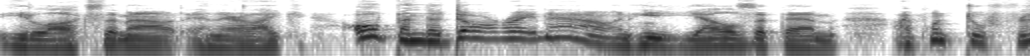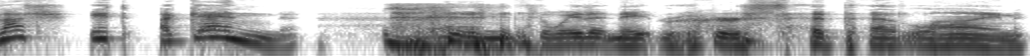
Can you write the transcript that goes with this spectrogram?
he locks them out and they're like, "Open the door right now!" and he yells at them, "I want to flush it again." and the way that Nate Ruegger said that line,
